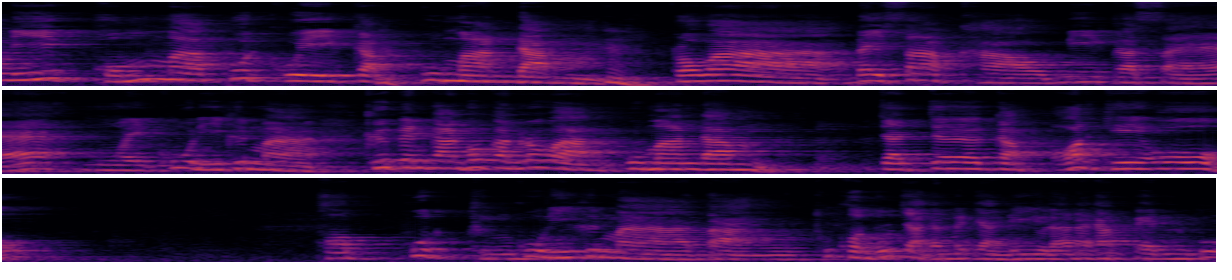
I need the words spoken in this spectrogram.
ันนี้ผมมาพูดคุยกับกุมารดำ เพราะว่าได้ทราบข่าวมีกระแสมวยคู่นี้ขึ้นมา คือเป็นการพบกันระหว่างกุมารดำจะเจอกับออสเคโอพอ พูดถึงคู่นี้ขึ้นมาต่างทุกคนรู้จักกันเป็นอย่างดีอยู่แล้วนะครับ เป็นผู้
